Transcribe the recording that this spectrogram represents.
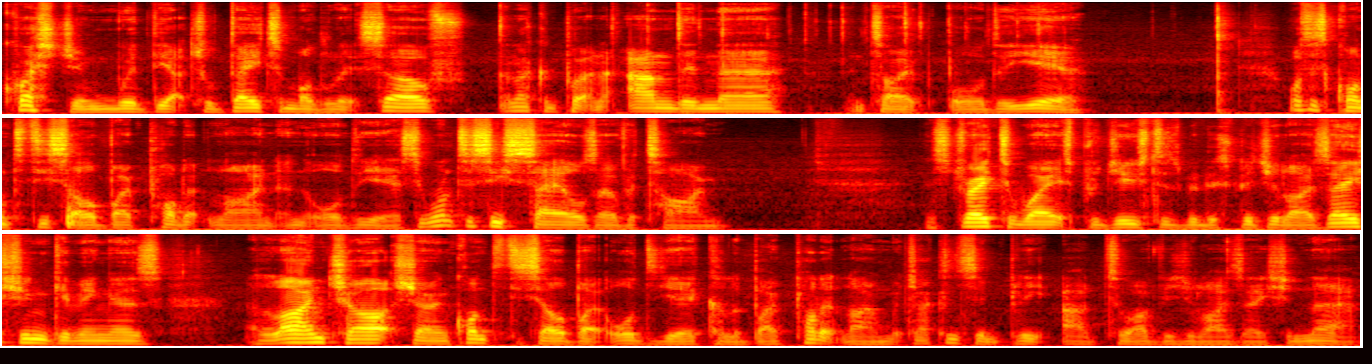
question with the actual data model itself and I can put an and in there and type order year. What is quantity sold by product line and order year? So we want to see sales over time. And straight away it's produced us with this visualization giving us a line chart showing quantity sold by order year coloured by product line which I can simply add to our visualization there.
